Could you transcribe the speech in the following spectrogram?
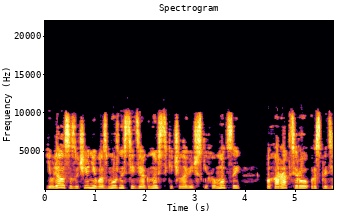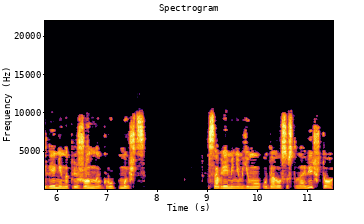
являлось изучение возможностей диагностики человеческих эмоций по характеру распределения напряженных групп мышц. Со временем ему удалось установить, что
